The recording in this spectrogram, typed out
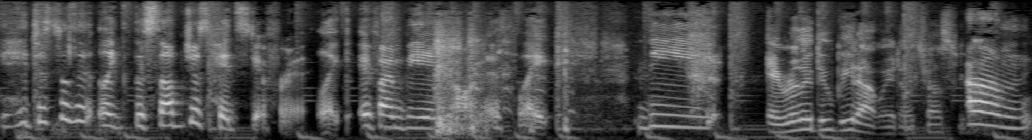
it just doesn't like the sub just hits different. Like if I'm being honest, like the it really do be that way, though. Trust me. um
